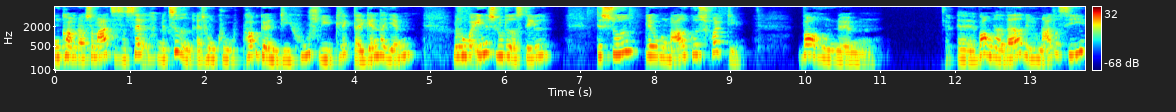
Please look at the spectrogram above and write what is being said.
Hun kom dog så meget til sig selv med tiden, at hun kunne påbegynde de huslige pligter igen derhjemme, men hun var indesluttet og stille. Desuden blev hun meget gudsfrygtig. Hvor hun, øh, øh, hvor hun havde været, ville hun aldrig sige,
